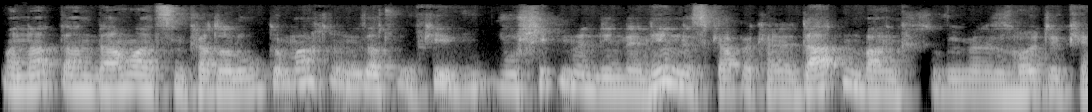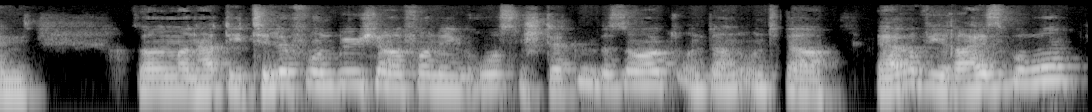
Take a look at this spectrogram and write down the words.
Man hat dann damals einen Katalog gemacht und gesagt, okay, wo schicken wir den denn hin? Es gab ja keine Datenbank, so wie man das heute kennt, sondern man hat die Telefonbücher von den großen Städten besorgt und dann unter R wie Reisebüro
